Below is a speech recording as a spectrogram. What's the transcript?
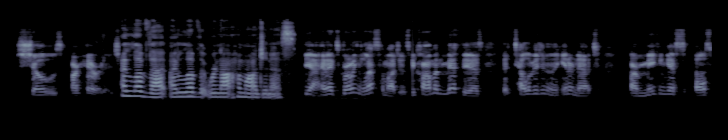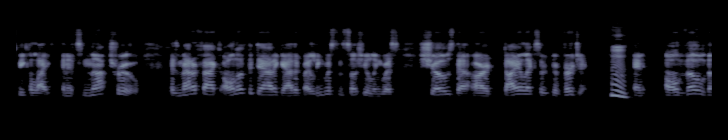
shows our heritage. I love that. I love that we're not homogenous. Yeah, and it's growing less homogenous. The common myth is that television and the internet are making us all speak alike, and it's not true. As a matter of fact, all of the data gathered by linguists and sociolinguists shows that our dialects are diverging. Hmm. And although the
